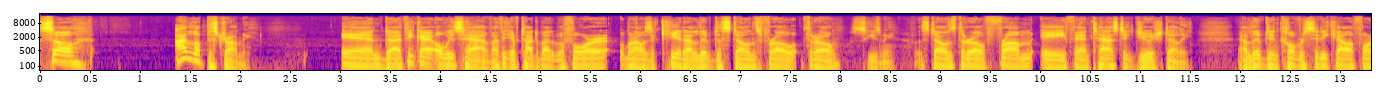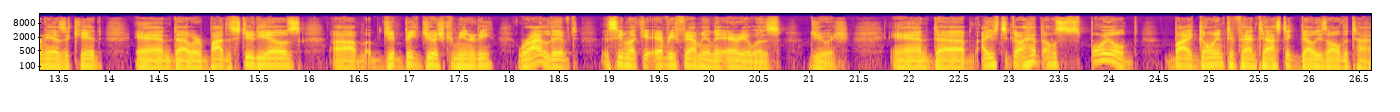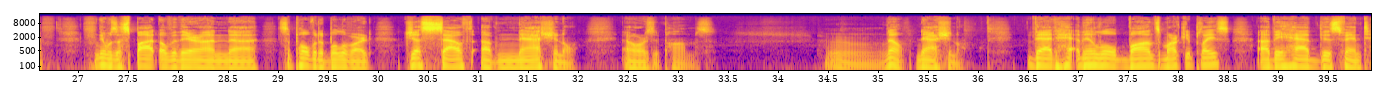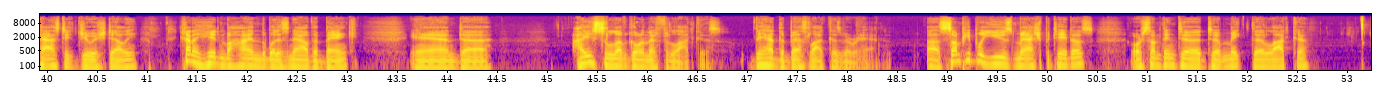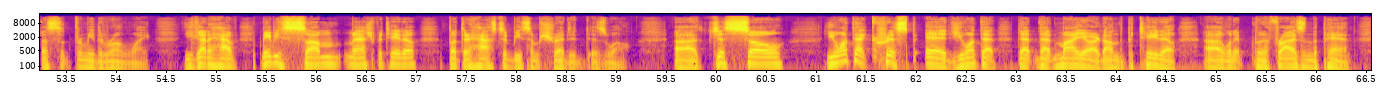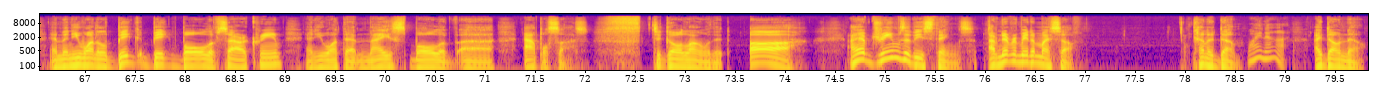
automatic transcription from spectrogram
So I love pastrami. And I think I always have. I think I've talked about it before. When I was a kid, I lived a stone's throw, throw, excuse me, stone's throw from a fantastic Jewish deli. I lived in Culver City, California as a kid, and uh, we are by the studios, um, big Jewish community. Where I lived, it seemed like every family in the area was Jewish. And uh, I used to go, I, had, I was spoiled by going to fantastic delis all the time. There was a spot over there on uh, Sepulveda Boulevard, just south of National, or is it Palms? Hmm, no, National. That had a little Vons Marketplace. Uh, they had this fantastic Jewish deli, kind of hidden behind what is now the bank, and uh, I used to love going there for latkes. They had the best latkes I've ever had. Uh, some people use mashed potatoes or something to to make the latke that's for me the wrong way. You got to have maybe some mashed potato, but there has to be some shredded as well. Uh, just so you want that crisp edge. You want that that that Maillard on the potato uh, when it when it fries in the pan, and then you want a big big bowl of sour cream, and you want that nice bowl of uh, applesauce to go along with it. Oh, I have dreams of these things. I've never made them myself. Kind of dumb. Why not? I don't know.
